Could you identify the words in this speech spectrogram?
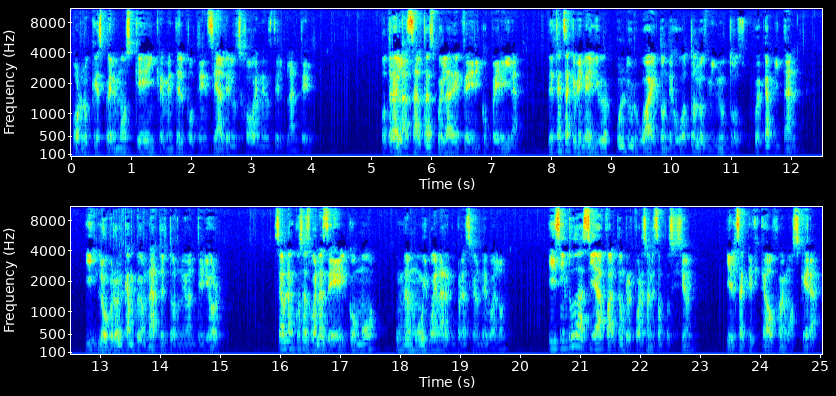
por lo que esperemos que incremente el potencial de los jóvenes del plantel. Otra de las altas fue la de Federico Pereira, defensa que viene del Liverpool de Uruguay, donde jugó todos los minutos, fue capitán y logró el campeonato del torneo anterior. Se hablan cosas buenas de él como una muy buena recuperación de balón. Y sin duda hacía falta un refuerzo en esa posición, y el sacrificado fue Mosquera,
